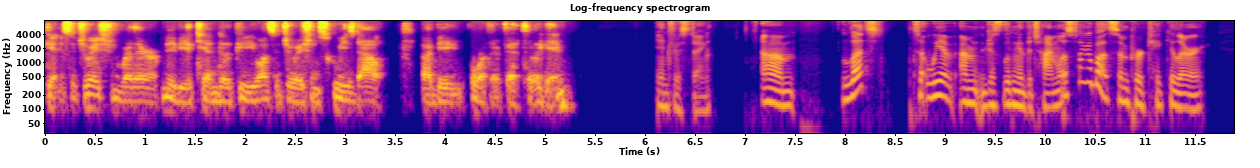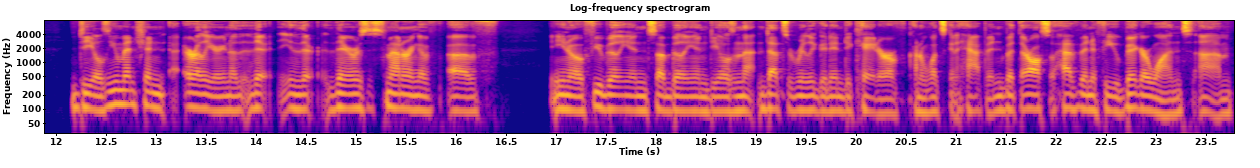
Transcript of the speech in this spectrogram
get in a situation where they're maybe akin to the PD1 situation, squeezed out by being fourth or fifth to the game. Interesting. Um, let's. So we have. I'm just looking at the time. Let's talk about some particular deals. You mentioned earlier. You know, there there there's a smattering of of you know a few billion, sub billion deals, and that that's a really good indicator of kind of what's going to happen. But there also have been a few bigger ones um,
